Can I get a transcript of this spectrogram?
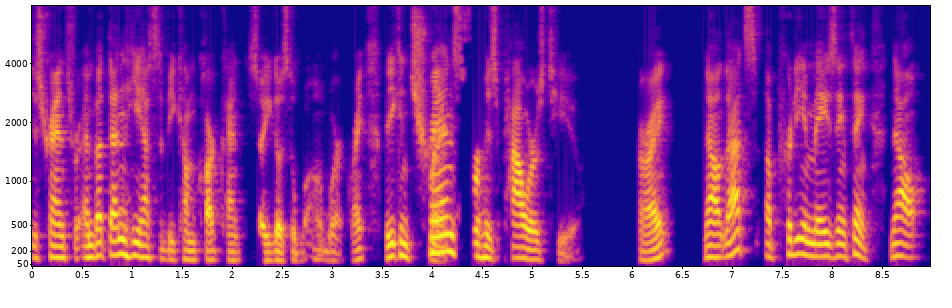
just transfer. And but then he has to become Clark Kent, so he goes to work, right? But he can transfer right. his powers to you. All right. Now that's a pretty amazing thing. Now,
